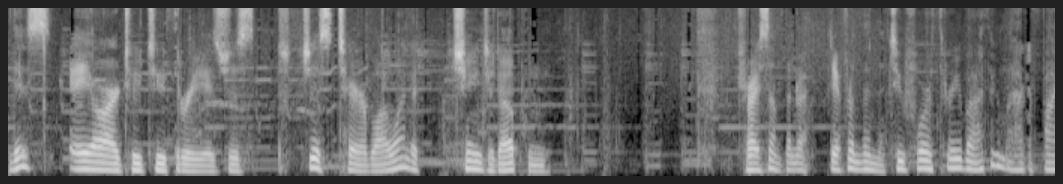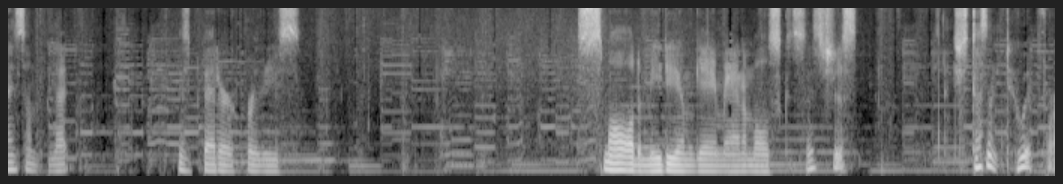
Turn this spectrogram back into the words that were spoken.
This AR223 is just just terrible. I wanted to change it up and try something different than the 243, but I think I'm gonna have to find something that is better for these small to medium game animals because it's just it just doesn't do it for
